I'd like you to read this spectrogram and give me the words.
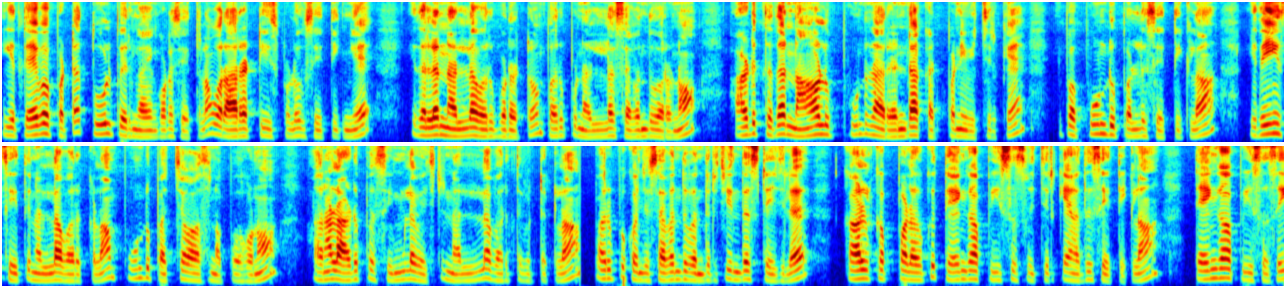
நீங்கள் தேவைப்பட்டால் தூள் பெருங்காயம் கூட சேர்த்துலாம் ஒரு அரை டீஸ்பூன் அளவுக்கு சேர்த்திக்கங்க. இதெல்லாம் நல்லா வறுபடட்டும். பருப்பு நல்லா செவந்து வரணும். அடுத்ததாக நாலு பூண்டு நான் ரெண்டாக கட் பண்ணி வச்சுருக்கேன். இப்போ பூண்டு பல் சேர்த்திக்கலாம். இதையும் சேர்த்து நல்லா வறுக்கலாம். பூண்டு பச்சை வாசனை போகணும். அதனால் அடுப்பை சிம்மில் வச்சுட்டு நல்லா வறுத்து விட்டுக்கலாம். பருப்பு கொஞ்சம் செவந்து வந்துருச்சு இந்த ஸ்டேஜில். கால் கப் அளவுக்கு தேங்காய் பீசஸ் வச்சுருக்கேன். அது சேர்த்திக்கலாம். தேங்காய் பீசஸை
